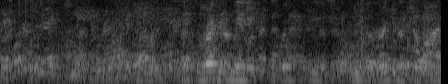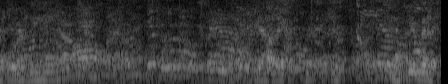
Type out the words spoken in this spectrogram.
That's the regular meeting, the regular July board meeting. Yeah, just in a few minutes.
